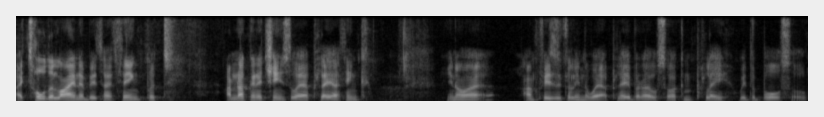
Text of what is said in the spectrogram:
I told the line a bit, I think, but I'm not going to change the way I play. I think, you know, I, I'm physical in the way I play, but I also I can play with the ball. So,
